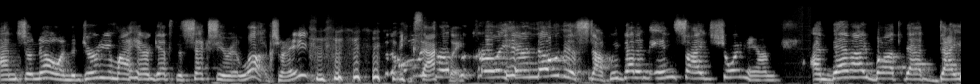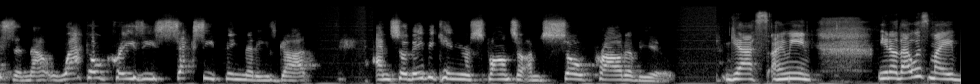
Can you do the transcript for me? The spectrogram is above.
And so no, and the dirtier my hair gets, the sexier it looks, right? exactly. Only curly hair know this stuff. We've got an inside shorthand. And then I bought that Dyson, that wacko crazy sexy thing that he's got. And so they became your sponsor. I'm so proud of you. Yes, I mean, you know, that was my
